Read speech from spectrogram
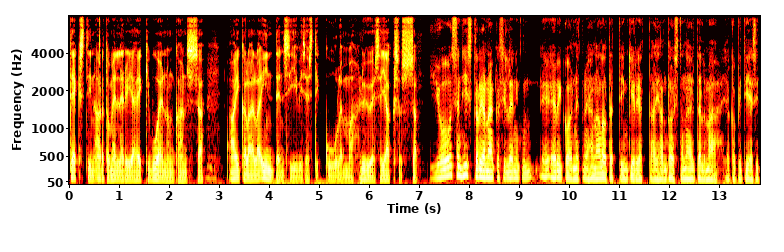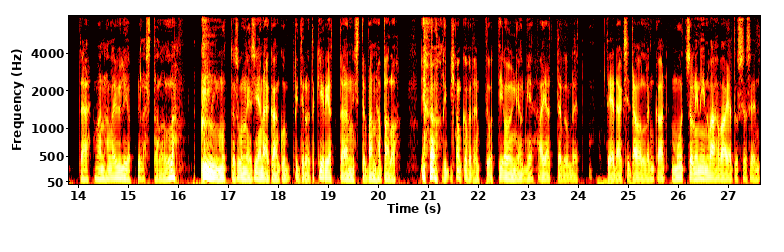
tekstin Arto Melleri ja Heikki Vuennon kanssa aika lailla intensiivisesti kuulemma lyhyessä jaksossa. Joo, sen historian aika silleen niin kuin erikoinen, että mehän aloitettiin kirjoittaa ihan toista näytelmää, joka piti esittää vanhalla ylioppilastalolla. Mutta suunnilleen siihen aikaan, kun piti ruveta kirjoittaa, niin sitten vanha palo ja oli jonkun verran tuotti ongelmia ajattelulle, että tehdäänkö sitä ollenkaan. Mutta se oli niin vahva ajatus ja sen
